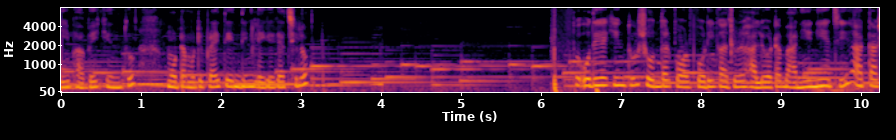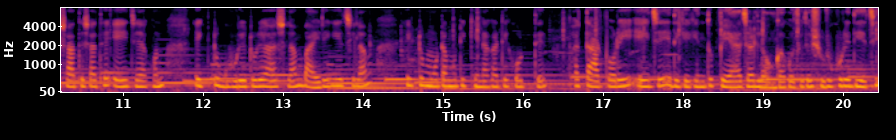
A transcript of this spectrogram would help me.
এইভাবেই কিন্তু মোটামুটি প্রায় তিন দিন লেগে গেছিল। তো ওদিকে কিন্তু সন্ধ্যার পর পরই গাজরের হালুয়াটা বানিয়ে নিয়েছি। আর তার সাথে সাথে এই যে এখন একটু ঘুরে টুরে আসলাম, বাইরে গিয়েছিলাম একটু মোটামুটি কেনাকাটি করতে। আর তারপরেই এই যে এদিকে কিন্তু পেঁয়াজ আর লঙ্কা কচুতে শুরু করে দিয়েছি।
